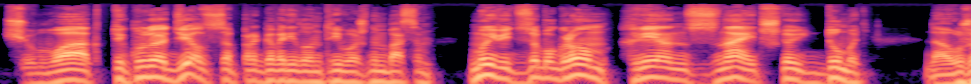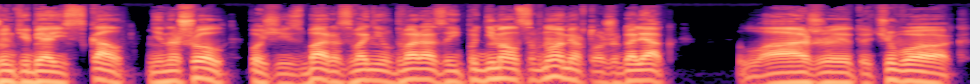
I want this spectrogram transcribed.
«Чувак, ты куда делся?» — проговорил он тревожным басом. «Мы ведь за бугром, хрен знает, что и думать. На ужин тебя искал, не нашел. Позже из бара звонил два раза и поднимался в номер, тоже голяк. Лажа это, чувак!»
